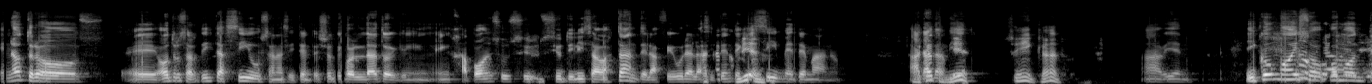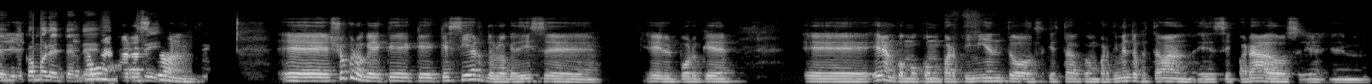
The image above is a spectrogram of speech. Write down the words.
En otros, eh, otros artistas sí usan asistentes. Yo tengo el dato de que en, Japón se, utiliza bastante la figura del asistente que sí mete mano. Acá, también. Sí, claro. Ah, bien. ¿Y cómo eso, cómo, eh, cómo, lo entendés? Eh, yo creo que, es cierto lo que dice él, porque eh, eran como compartimientos que, compartimentos que estaban separados, en,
